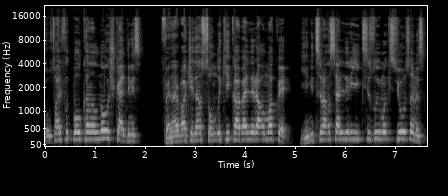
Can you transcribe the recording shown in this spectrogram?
Total Futbol kanalına hoş geldiniz. Fenerbahçe'den son dakika haberleri almak ve yeni transferleri ilk siz duymak istiyorsanız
